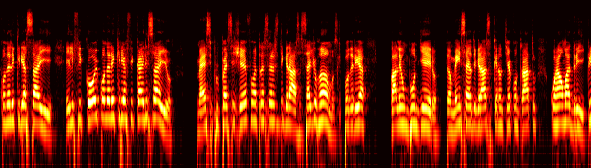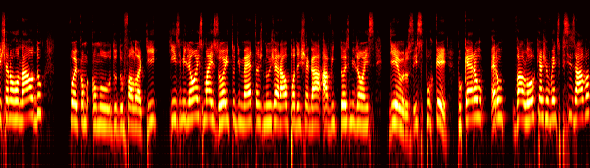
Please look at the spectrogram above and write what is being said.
quando ele queria sair, ele ficou e quando ele queria ficar, ele saiu. Messi para o PSG foi uma transferência de graça. Sérgio Ramos, que poderia valer um bom dinheiro, também saiu de graça porque não tinha contrato com o Real Madrid. Cristiano Ronaldo foi, como, como o Dudu falou aqui, 15 milhões mais 8 de metas no geral podem chegar a 22 milhões de euros. Isso por quê? Porque era o, era o valor que a Juventus precisava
